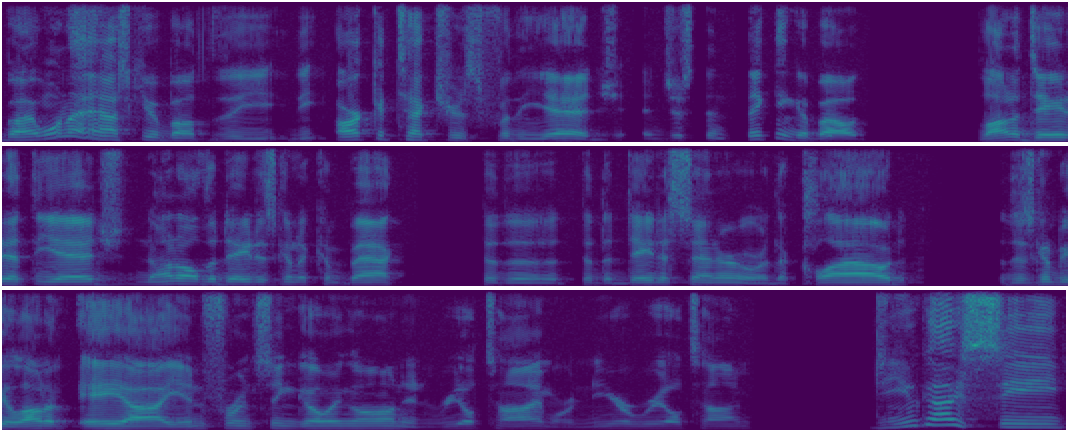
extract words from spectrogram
but I want to ask you about the, the architectures for the edge and just in thinking about a lot of data at the edge, not all the data is going to come back to the, to the data center or the cloud. There's going to be a lot of AI inferencing going on in real time or near real time. Do you guys see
